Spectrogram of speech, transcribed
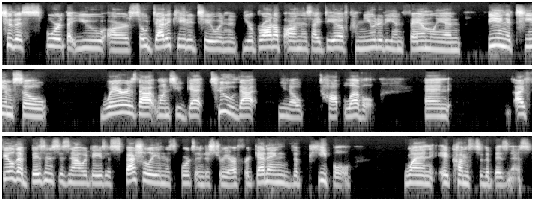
to this sport that you are so dedicated to, and you're brought up on this idea of community and family and being a team. So, where is that once you get to that, you know, top level? And I feel that businesses nowadays, especially in the sports industry, are forgetting the people when it comes to the business.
